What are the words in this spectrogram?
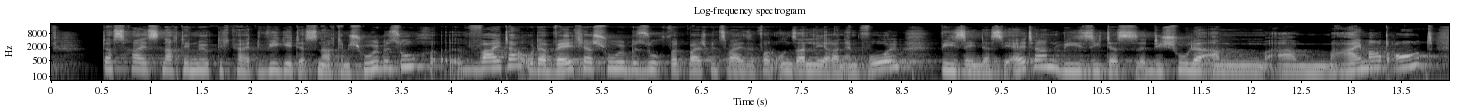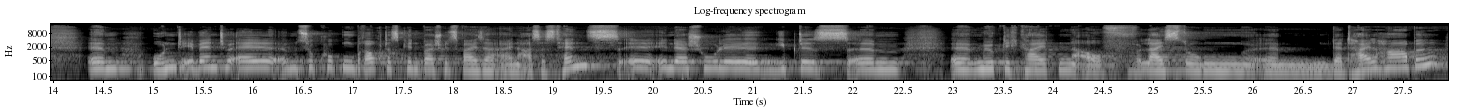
Das heißt nach den Möglichkeiten, wie geht es nach dem Schulbesuch äh, weiter oder welcher Schulbesuch wird beispielsweise von unseren Lehrern empfohlen? Wie sehen das die Eltern? Wie sieht das die Schule am, am Heimatort? Ähm, und eventuell ähm, zu gucken, braucht das Kind beispielsweise eine Assistenz äh, in der Schule? Gibt es ähm, äh, Möglichkeiten auf Leistungen der Teilhabe?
